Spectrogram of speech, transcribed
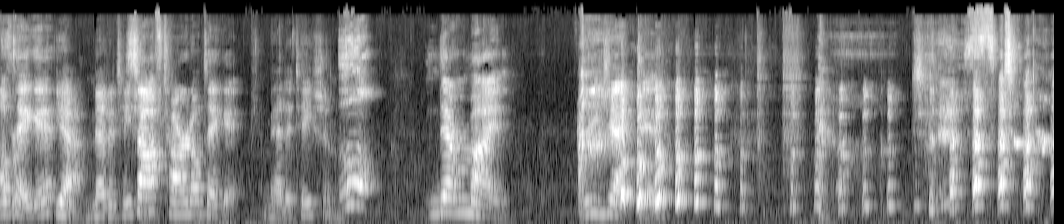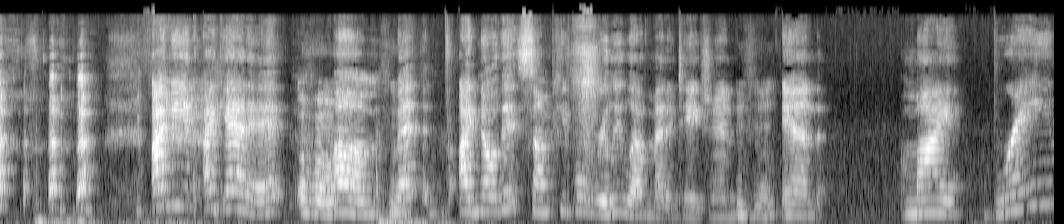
I'll fir- take it. Yeah, meditation. Soft, hard, I'll take it. Meditation. Oh, never mind. Rejected. I mean, I get it. uh-huh. Um, med- I know that some people really love meditation, hmm and my brain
